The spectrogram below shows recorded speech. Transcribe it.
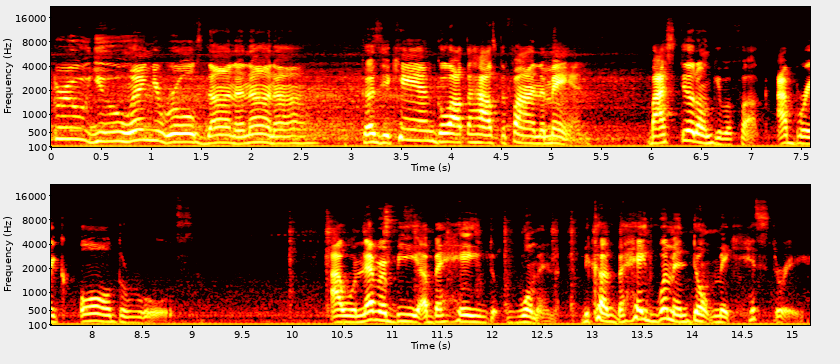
Screw you and your rules. Dun na na na. Cause you can go out the house to find a man. But I still don't give a fuck. I break all the rules. I will never be a behaved woman. Because behaved women don't make history.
